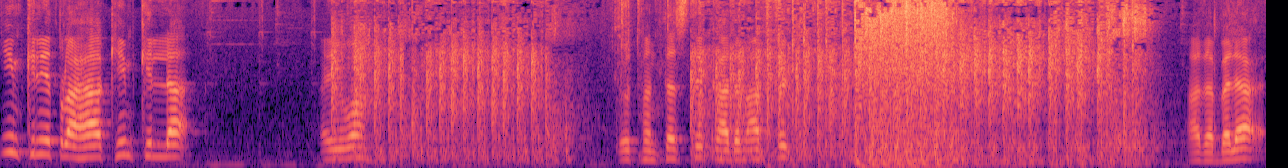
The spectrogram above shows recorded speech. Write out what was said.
يمكن يطلع هاك يمكن لا. أيوه. loot fantastic هذا مقفل هذا بلع.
